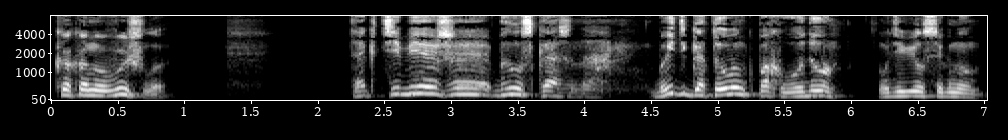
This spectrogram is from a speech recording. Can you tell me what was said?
как оно вышло?» «Так тебе же было сказано, быть готовым к походу», — удивился гном.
